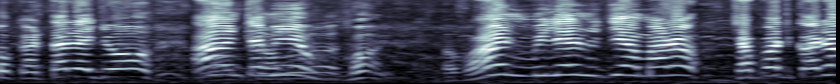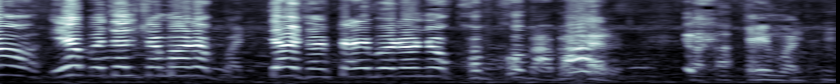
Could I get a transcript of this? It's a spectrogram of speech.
એવો કરતા રહેજો. અને તમે વન મિલિયન જે અમારો સપોર્ટ કરો એ બદલ તમારો બધા સબસ્ક્રાઈબરોનો ખૂબ ખૂબ આભાર. જય માતા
